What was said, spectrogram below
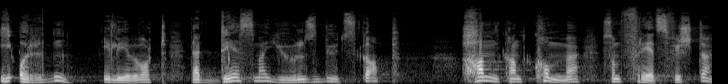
i orden i livet vårt. Det er det som er julens budskap. Han kan komme som fredsfyrste,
